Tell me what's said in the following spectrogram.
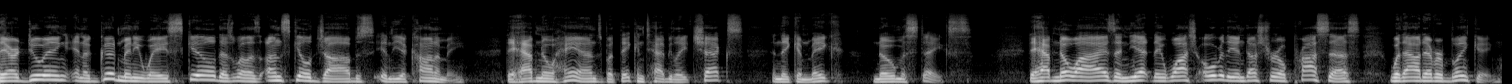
They are doing, in a good many ways, skilled as well as unskilled jobs in the economy. They have no hands, but they can tabulate checks and they can make no mistakes. They have no eyes, and yet they watch over the industrial process without ever blinking.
